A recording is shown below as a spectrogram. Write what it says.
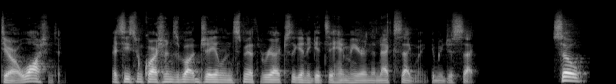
Daryl Washington. I see some questions about Jaylon Smith. We're actually going to get to him here in the next segment. Give me just a sec. So,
